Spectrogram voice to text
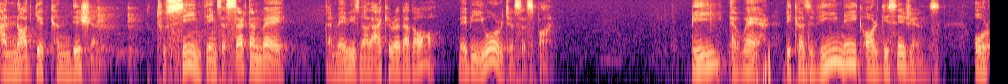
and not get conditioned to seeing things a certain way that maybe is not accurate at all. Maybe you're just a spawn. Be aware because we make our decisions or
